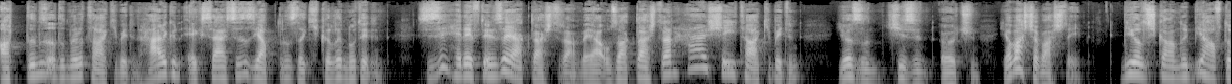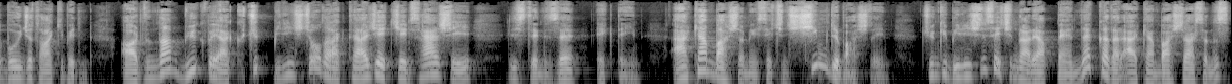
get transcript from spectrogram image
attığınız adımları takip edin, her gün egzersiz yaptığınız dakikaları not edin. Sizi hedeflerinize yaklaştıran veya uzaklaştıran her şeyi takip edin. Yazın, çizin, ölçün. Yavaşça başlayın. Bir alışkanlığı bir hafta boyunca takip edin. Ardından büyük veya küçük bilinçli olarak tercih edeceğiniz her şeyi listenize ekleyin. Erken başlamayı seçin. Şimdi başlayın. Çünkü bilinçli seçimler yapmaya ne kadar erken başlarsanız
